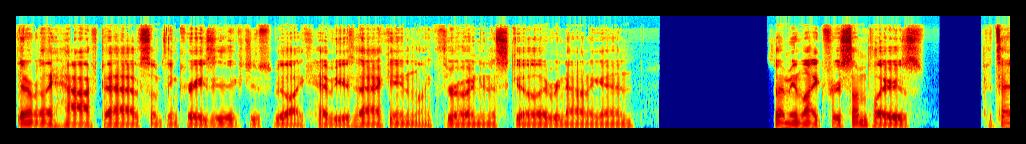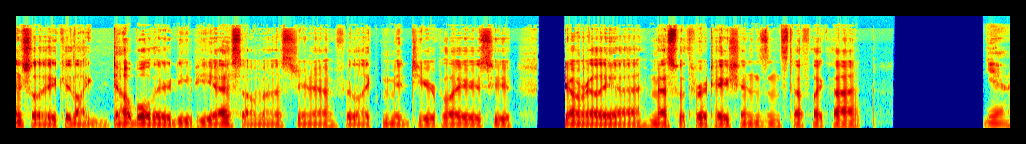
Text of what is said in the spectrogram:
They don't really have to have something crazy. They could just be like heavy attacking and like throwing in a skill every now and again. So I mean like for some players potentially it could like double their DPS almost, you know, for like mid tier players who don't really uh mess with rotations and stuff like that. yeah.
